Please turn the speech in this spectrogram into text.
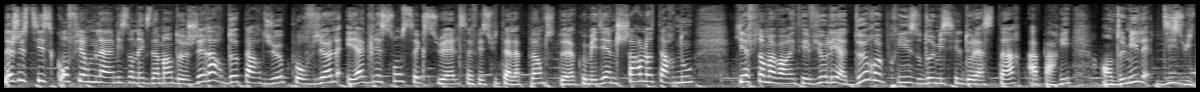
La justice confirme la mise en examen de Gérard Depardieu pour viol et agression sexuelle. Ça fait suite à la plainte de la comédienne Charlotte Arnoux qui affirme avoir été violée à deux reprises au domicile de la star à Paris en 2018.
